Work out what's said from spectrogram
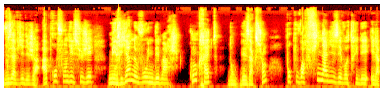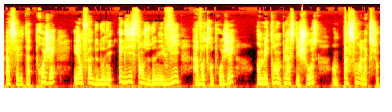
vous aviez déjà approfondi le sujet, mais rien ne vaut une démarche concrète, donc des actions, pour pouvoir finaliser votre idée et la passer à l'état de projet, et enfin de donner existence, de donner vie à votre projet en mettant en place des choses, en passant à l'action.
